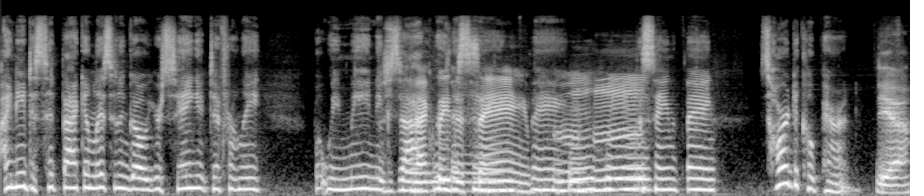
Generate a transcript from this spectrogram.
I need to sit back and listen and go, you're saying it differently, but we mean exactly, Exactly the same, same. thing. Mm-hmm. The same thing. It's hard to co-parent Yeah.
